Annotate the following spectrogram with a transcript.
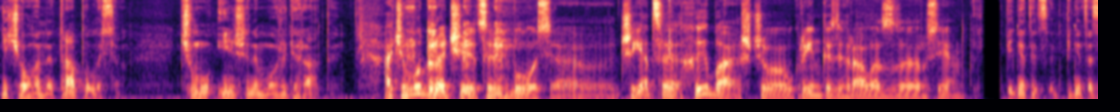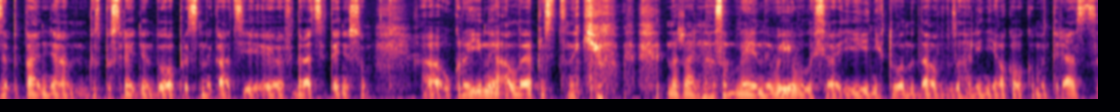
нічого не трапилося, чому інші не можуть грати. А чому, до речі, це відбулося? Чия це хиба, що Українка зіграла з росіянкою? Підняти підняте це питання безпосередньо до представника цієї е, Федерації тенісу е, України, але представників, на жаль, на асамблеї не виявилося, і ніхто не дав взагалі ніякого коментаря з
